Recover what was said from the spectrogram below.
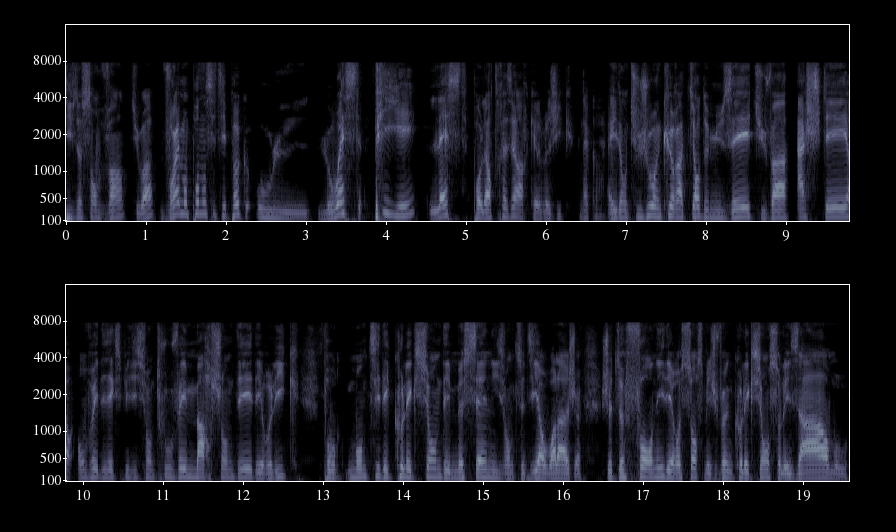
1920, tu vois, vraiment pendant cette époque où l'Ouest pillait l'Est pour leurs trésors archéologiques. d'accord Et donc tu joues un curateur de musée, tu vas acheter, envoyer des expéditions, trouver, marchander des reliques pour monter des collections, des mécènes, ils vont te dire voilà, je, je te fournis des ressources, mais je veux une collection sur les armes ou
